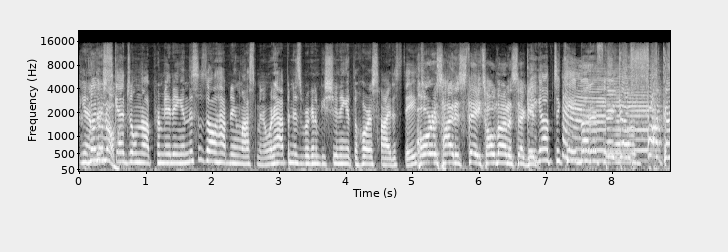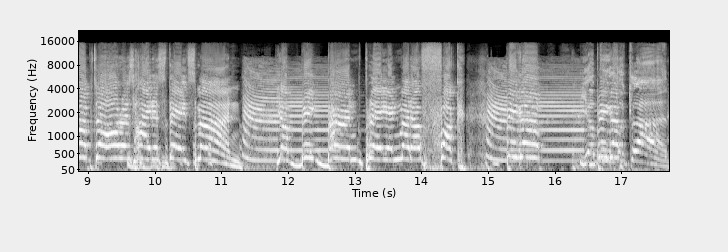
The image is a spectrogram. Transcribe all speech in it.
You know, No, no, their no. schedule not permitting, and this is all happening last minute. What happened is we're going to be shooting at the Horace Heidt Estate. Horace Heidt Estates. Hold on a second. Big up to Kay Butterfield. Big the fuck up to Horace Heidt Estates, man! You big band playing motherfuck! Big up! big up!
